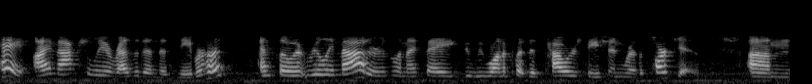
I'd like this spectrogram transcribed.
hey, I'm actually a resident in this neighborhood, and so it really matters when I say, do we want to put this power station where the park is? Um,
